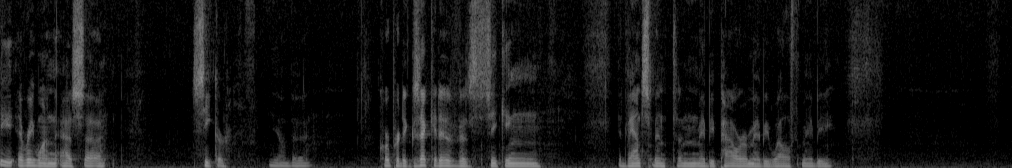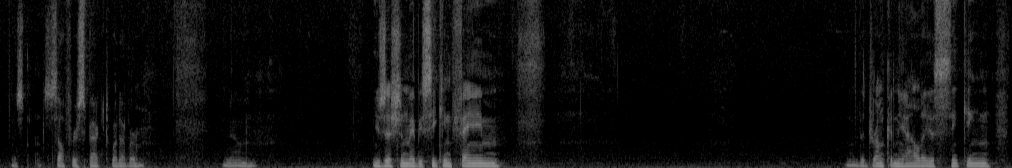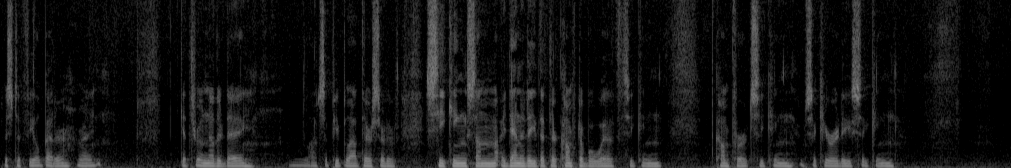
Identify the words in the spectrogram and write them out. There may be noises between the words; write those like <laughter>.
see everyone as a seeker. You know, the corporate executive is seeking advancement and maybe power, maybe wealth, maybe just self-respect, whatever. You know, musician maybe seeking fame. The drunk in the alley is seeking just to feel better, right? Get through another day. Lots of people out there sort of seeking some identity that they're comfortable with, seeking comfort, seeking security, seeking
